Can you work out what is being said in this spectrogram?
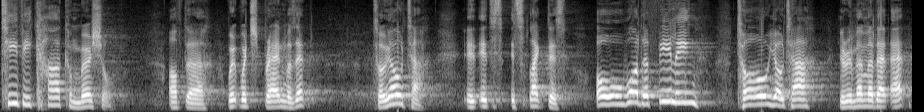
TV car commercial of the, which brand was it? Toyota. It, it's, it's like this Oh, what a feeling, Toyota. You remember that ad?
